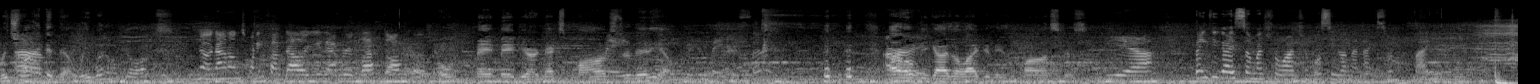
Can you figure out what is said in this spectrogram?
We tried Uh, it though. We went on deluxe. No, not on twenty five dollar. You never left off of. Oh, may, maybe our next monster Maybe. video. Maybe so. I hope you guys are liking these monsters. Yeah. Thank you guys so much for watching. We'll see you on the next one. Bye.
